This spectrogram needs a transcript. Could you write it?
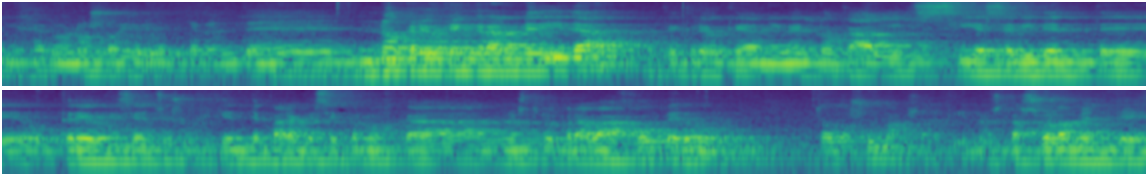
ingenuo no soy, evidentemente. No creo que en gran medida, porque creo que a nivel local sí es evidente o creo que se ha hecho suficiente para que se conozca nuestro trabajo, pero todo suma. O sea, aquí no está solamente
